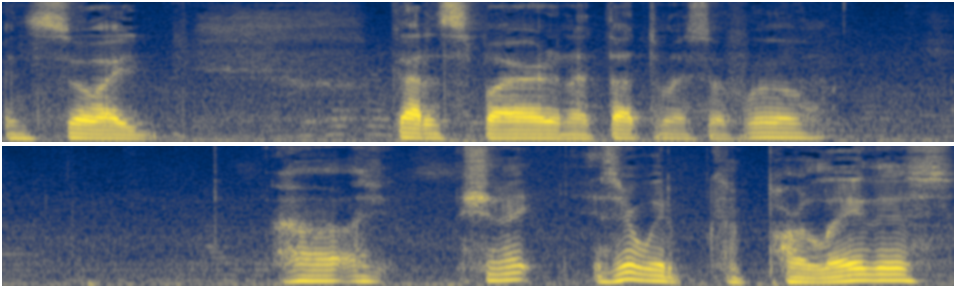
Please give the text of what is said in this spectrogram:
and so I got inspired, and I thought to myself, well, uh, should I? Is there a way to kind of parlay this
